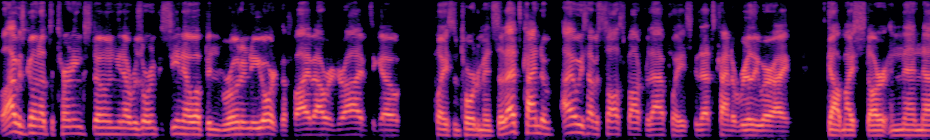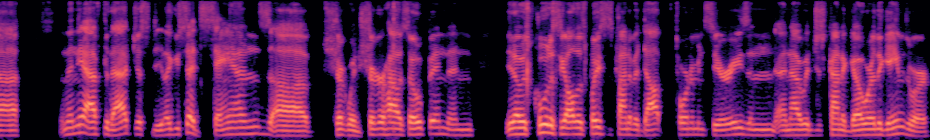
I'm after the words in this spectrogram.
well, I was going up to Turning Stone, you know, Resort and Casino up in Verona, New York, the five-hour drive to go play some tournaments. So that's kind of I always have a soft spot for that place because that's kind of really where I got my start. And then uh and then yeah, after that, just like you said, Sands, uh, Sugar when Sugar House opened, and you know it was cool to see all those places kind of adopt tournament series, and and I would just kind of go where the games were.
